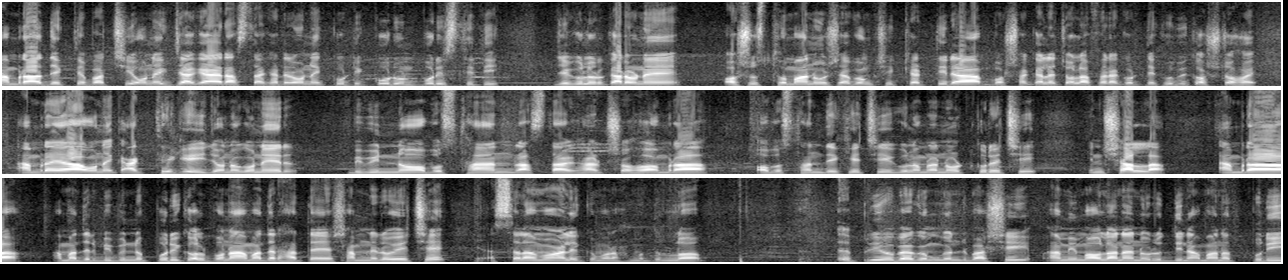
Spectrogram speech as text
আমরা দেখতে পাচ্ছি অনেক জায়গায় রাস্তাঘাটের অনেক কোটি করুণ পরিস্থিতি, যেগুলোর কারণে অসুস্থ মানুষ এবং শিক্ষার্থীরা বর্ষাকালে চলাফেরা করতে খুবই কষ্ট হয়। আমরা অনেক আগ থেকেই জনগণের বিভিন্ন অবস্থান, রাস্তাঘাট সহ আমরা অবস্থান দেখেছি, এগুলো আমরা নোট করেছি। ইনশাল্লাহ আমরা আমাদের বিভিন্ন পরিকল্পনা আমাদের হাতে সামনে রয়েছে। আসসালামু আলাইকুম রহমতুল্লাহ। প্রিয় বেগমগঞ্জবাসী, আমি মাওলানা নুরুদ্দিন আমানতপুরী।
